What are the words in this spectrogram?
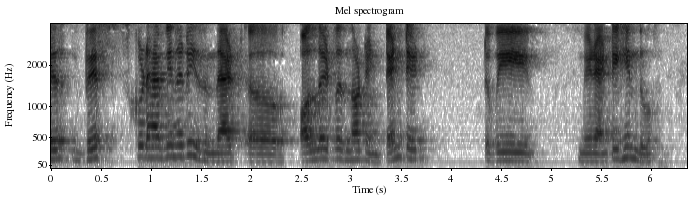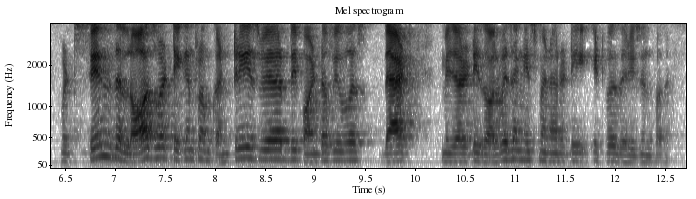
this this could have been a reason that uh, although it was not intended to be made anti-Hindu, But since the laws were taken from countries where the point of view was that majority is always against minority, it was a reason for that.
